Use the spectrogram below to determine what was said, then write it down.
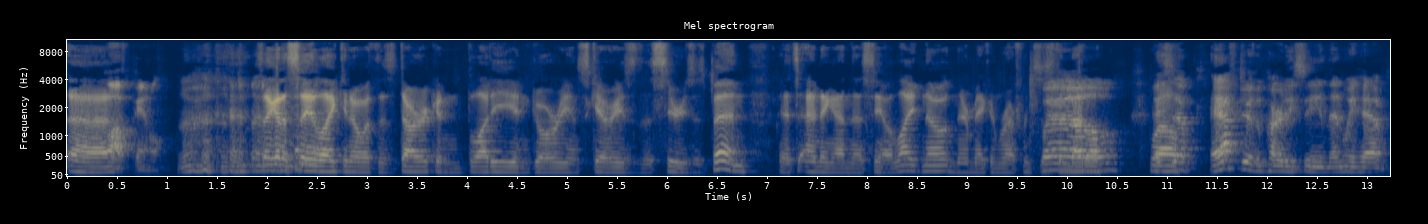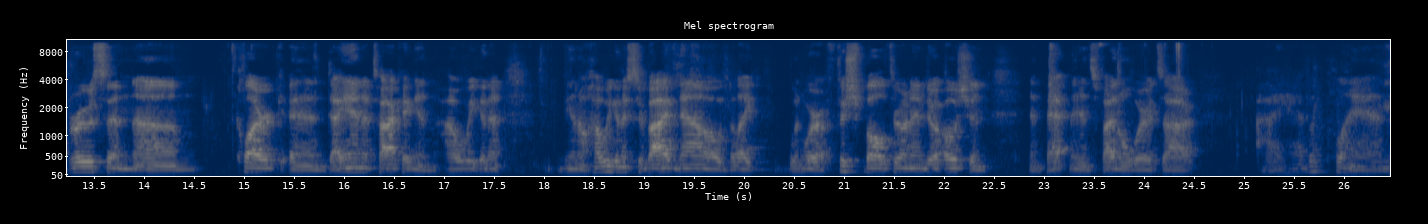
Uh, off panel. So I gotta say, like you know, with as dark and bloody and gory and scary as the series has been, it's ending on this you know light note, and they're making references to metal. Well, Well- except after the party scene, then we have Bruce and um, Clark and Diana talking, and how are we gonna, you know, how are we gonna survive now? Like when we're a fishbowl thrown into an ocean, and Batman's final words are. I have a plan,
